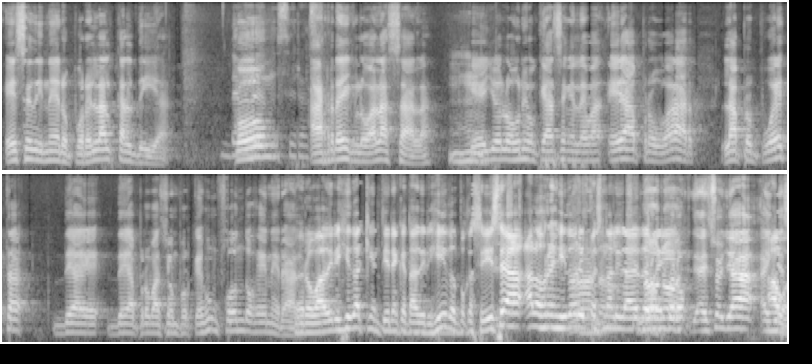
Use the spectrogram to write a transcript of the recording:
ese dinero por la alcaldía Debe con arreglo a la sala, que ellos lo único que hacen es aprobar la propuesta de, de aprobación porque es un fondo general. Pero va dirigido a quien tiene que estar dirigido. Porque si dice a, a los regidores No, y personalidades no, de no, no, eso ya en Ah, esa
